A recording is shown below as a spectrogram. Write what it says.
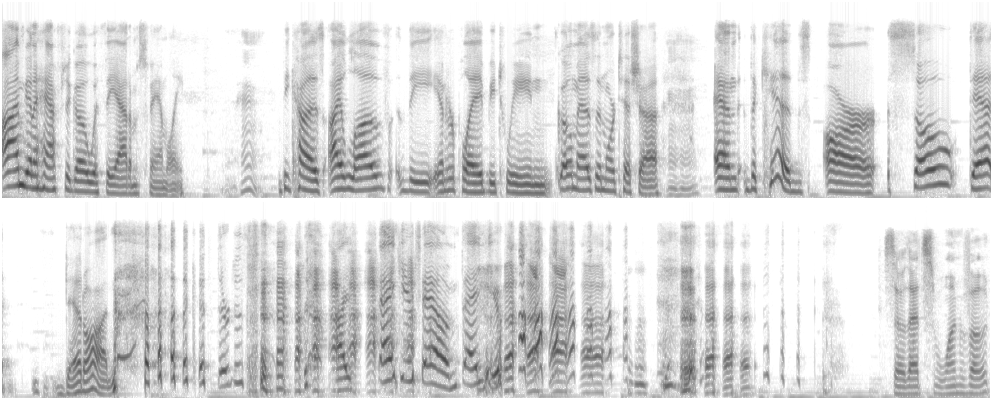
I'm gonna have to go with the Addams family. Mhm. because I love the interplay between Gomez and Morticia, Mhm. and the kids are so dead dead on. They're just I thank you, Tim. Thank you. so that's one vote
